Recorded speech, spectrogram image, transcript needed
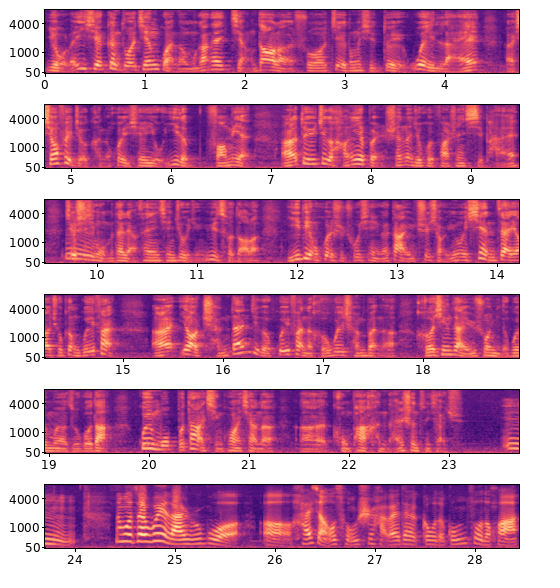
有了一些更多监管呢，我们刚才讲到了说这个东西对未来啊消费者可能会有一些有益的方面，而对于这个行业本身呢，就会发生洗牌。这个事情我们在两三年前就已经预测到了，一定会是出现一个大鱼吃小鱼，因为现在要求更规范，而要承担这个规范的合规成本呢，核心在于说你的规模要足够大，规模不大情况下呢，啊恐怕很难生存下去。嗯，那么在未来，如果呃还想要从事海外代购的工作的话，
